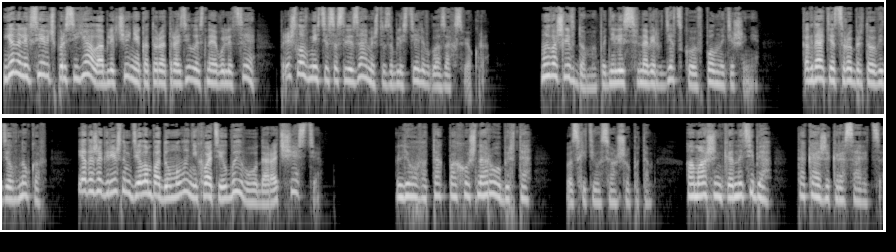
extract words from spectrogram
Ян Алексеевич просиял, а облегчение, которое отразилось на его лице, пришло вместе со слезами, что заблестели в глазах свекра. Мы вошли в дом и поднялись наверх детскую в полной тишине. Когда отец Роберта увидел внуков, я даже грешным делом подумала, не хватил бы его удар от счастья. «Лёва так похож на Роберта», — восхитился он шепотом. «А Машенька на тебя, такая же красавица».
